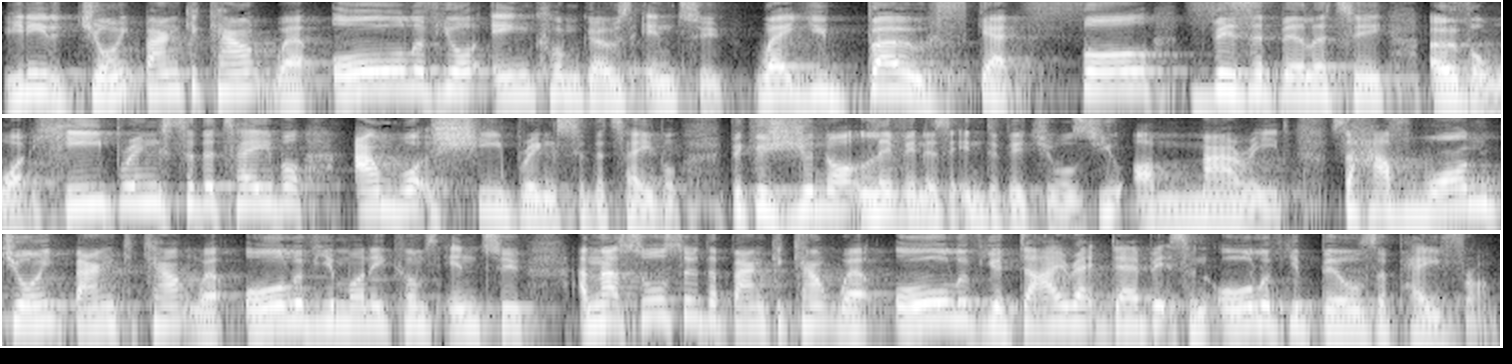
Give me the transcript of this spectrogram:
You need a joint bank account where all of your income goes into, where you both get full visibility over what he brings to the table and what she brings to the table because you're not living as individuals, you are married. So have one joint bank account where all of your money comes into, and that's also the bank account where all of your direct debits and all of your bills are paid from.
